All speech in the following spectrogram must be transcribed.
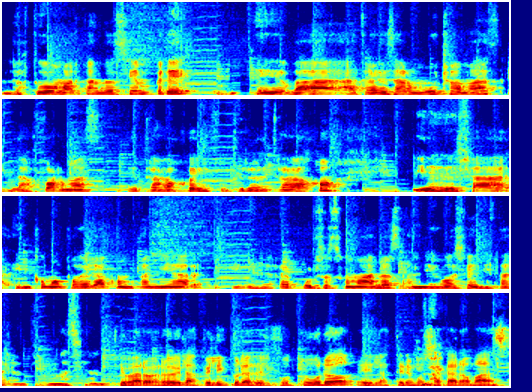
lo estuvo marcando siempre, eh, va a atravesar mucho más las formas de trabajo y el futuro de trabajo y desde ya en cómo poder acompañar eh, recursos humanos al negocio en esta transformación. Qué bárbaro, ¿eh? las películas del futuro las tenemos acá nomás,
